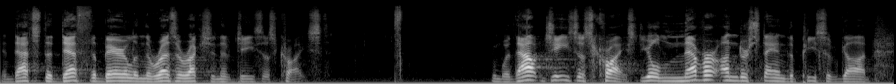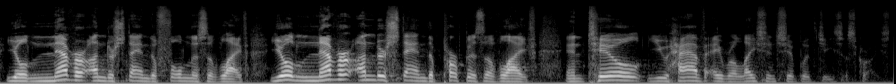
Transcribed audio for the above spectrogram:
And that's the death, the burial, and the resurrection of Jesus Christ. And without Jesus Christ, you'll never understand the peace of God. You'll never understand the fullness of life. You'll never understand the purpose of life until you have a relationship with Jesus Christ.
